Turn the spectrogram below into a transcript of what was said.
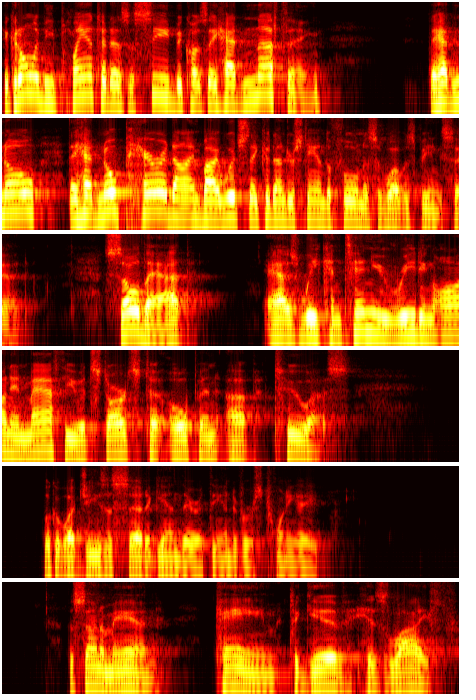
It could only be planted as a seed because they had nothing. They had no, they had no paradigm by which they could understand the fullness of what was being said. So that as we continue reading on in Matthew, it starts to open up to us. Look at what Jesus said again there at the end of verse 28. The Son of Man came to give his life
